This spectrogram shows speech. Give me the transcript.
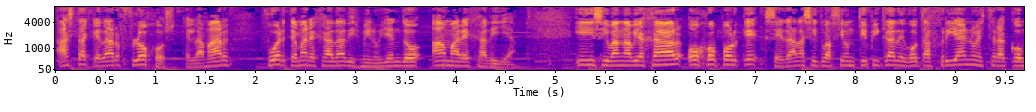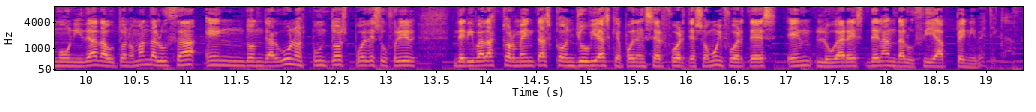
hasta quedar flojos. En la mar, fuerte marejada disminuyendo a marejadilla. Y si van a viajar, ojo porque se da la situación típica de gota fría en nuestra comunidad autónoma andaluza, en donde algunos puntos puede sufrir derivadas tormentas con lluvias que pueden ser fuertes o muy fuertes en lugares de la Andalucía penibética.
